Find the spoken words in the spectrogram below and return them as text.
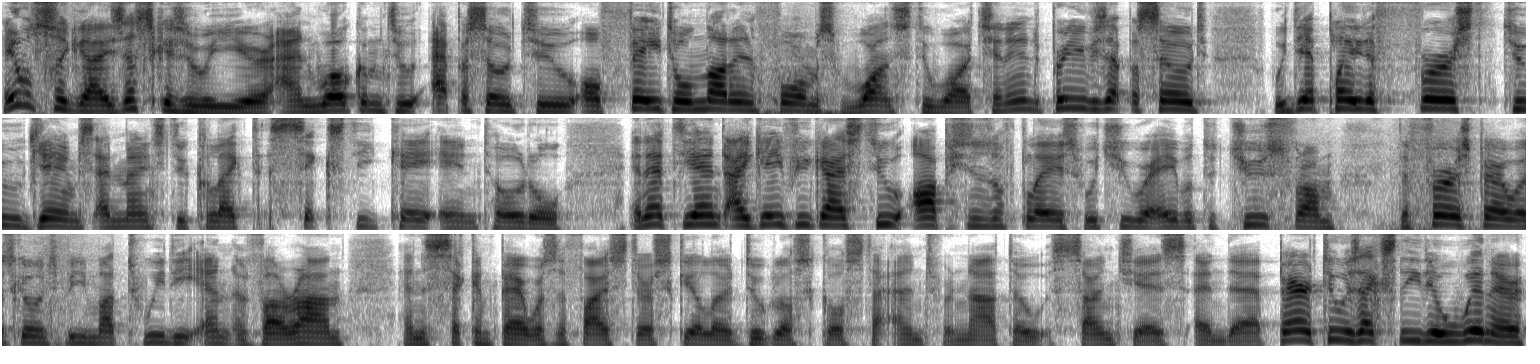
Hey what's up guys, Eskazoo here and welcome to episode 2 of F8TAL Not Informs Wants to Watch. And in the previous episode we did play the first two games and managed to collect 60k in total. And at the end I gave you guys two options of players which you were able to choose from. The first pair was going to be Matuidi and Varane and the second pair was the 5 star skiller Douglas Costa and Renato Sanches and uh, pair 2 is actually the winner.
